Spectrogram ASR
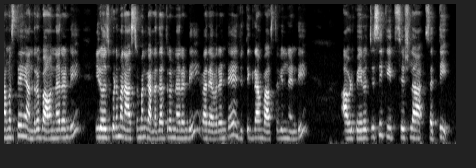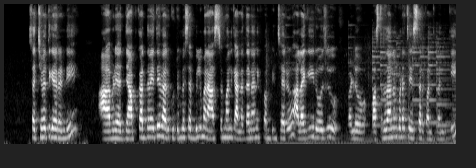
నమస్తే అందరూ బాగున్నారండి? ఈ రోజు కూడా మన ఆశ్రమానికి అన్నదాతలు ఉన్నారండి. వారు ఎవరంటే జ్యుతిగ్రామ్ వాస్తవ్యులనండి ఆవిడ పేరు వచ్చేసి కీర్తిశేషుల సత్తి సత్యవతి గారండి. ఆవిడ జ్ఞాపకార్థం అయితే వారి కుటుంబ సభ్యులు మన ఆశ్రమానికి అన్నదానానికి పంపించారు. అలాగే ఈరోజు వాళ్ళు వస్త్రదానం కూడా చేస్తారు కొంతమందికి.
